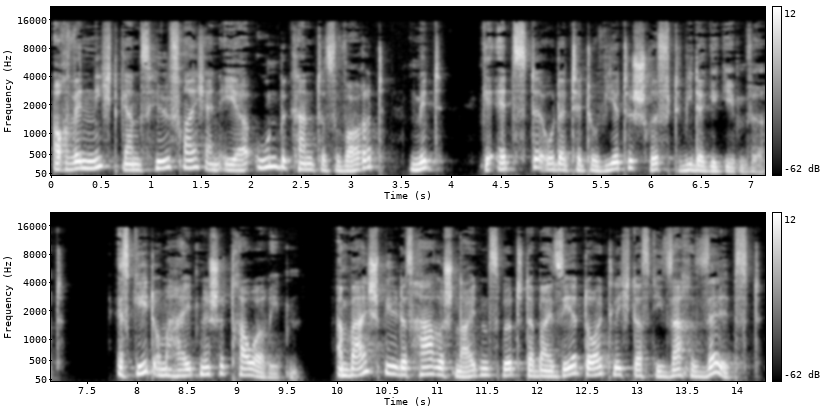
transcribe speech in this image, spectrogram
Auch wenn nicht ganz hilfreich ein eher unbekanntes Wort mit geätzte oder tätowierte Schrift wiedergegeben wird. Es geht um heidnische Trauerriten. Am Beispiel des Haareschneidens wird dabei sehr deutlich, dass die Sache selbst,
